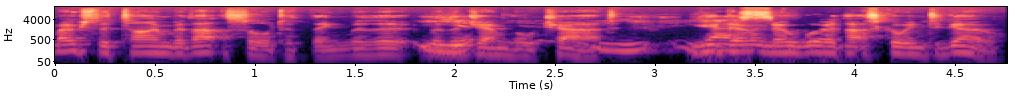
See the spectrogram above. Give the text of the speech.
most of the time with that sort of thing with a with a general chat you yes. don't know where that's going to go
